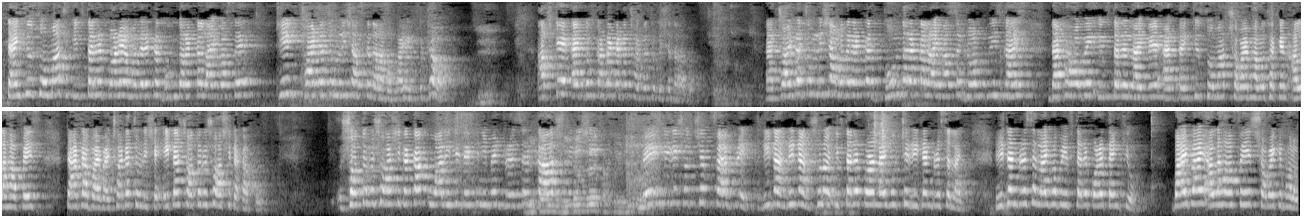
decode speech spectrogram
থ্যাংক ইউ সো মাচ ইফতারের পরে আমাদের একটা ধুমধার একটা লাইভ আছে। ঠিক ছয়টা চল্লিশ আজকে দাঁড়াবো। ভাই বুঝছ আজকে একদম কাটা কাটা ছয়টা চল্লিশে দাঁড়াবো। হ্যাঁ ছয়টা চল্লিশে আমাদের একটা ধুমধার একটা লাইভ আছে। ডোন্ট মিস গাইস দেখা হবে ইফতারের লাইভে and thank you so much সবাই ভালো থাকেন। আল্লাহ হাফেজ। টাটা বাই বাই ছয়টা চল্লিশে। এটা সতেরোশো আশি টাকা আপু। সতেরোশো আশি টাকা কোয়ালিটি দেখে নিবেন ড্রেসের কাজ মেইন জিনিস হচ্ছে ফ্যাব্রিক রিটার্ন রিটার্ন শোনো ইফতারের পরে লাইভ হচ্ছে রিটার্ন ড্রেসের লাইভ রিটার্ন ড্রেসের লাইভ হবে ইফতারের পরে থ্যাংক ইউ বাই বাই আল্লাহ হাফেজ সবাইকে ভালো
